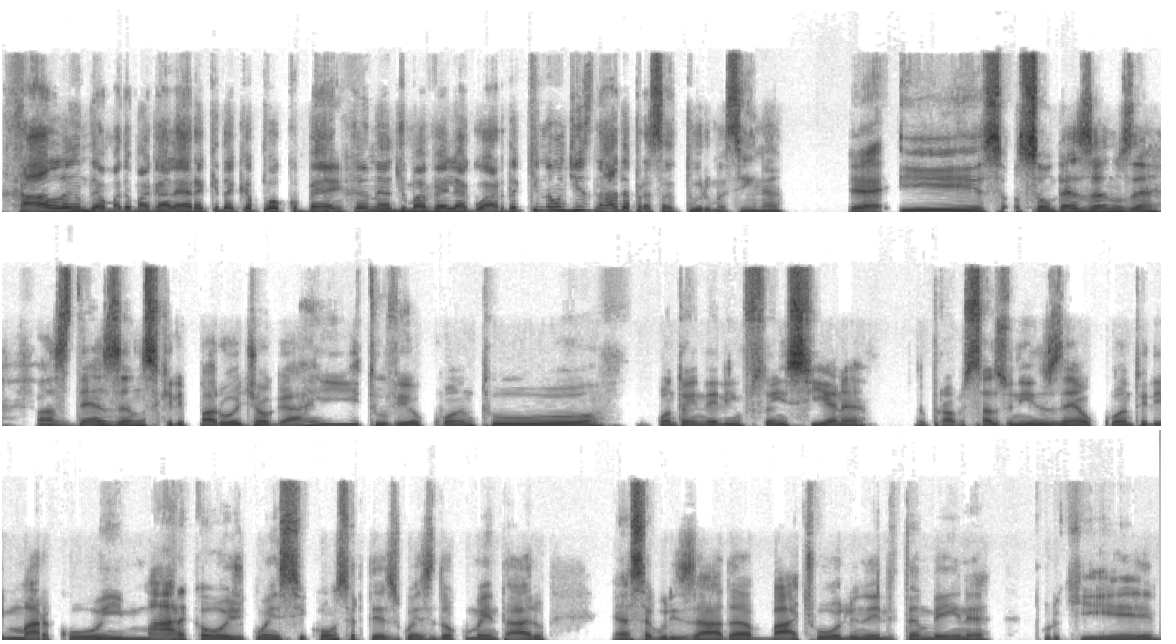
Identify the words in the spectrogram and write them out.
Haaland é uma, uma galera que daqui a pouco Beckham é de uma velha guarda que não diz nada para essa turma, assim, né. É, e são 10 anos, né? Faz 10 anos que ele parou de jogar e tu vê o quanto, o quanto ainda ele influencia, né? No próprio Estados Unidos, né? O quanto ele marcou e marca hoje com esse, com certeza, com esse documentário, essa gurizada bate o olho nele também, né? Porque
